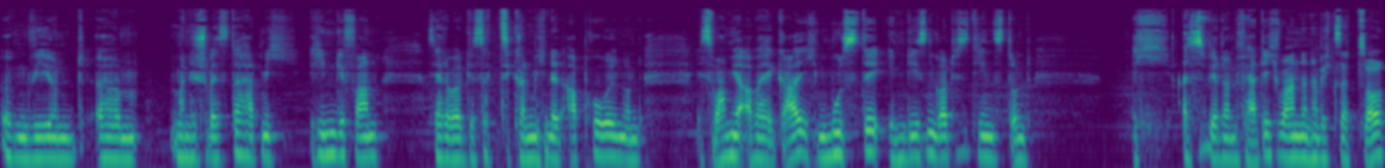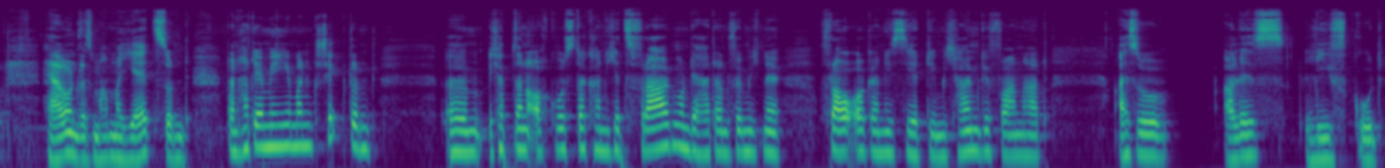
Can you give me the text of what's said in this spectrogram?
irgendwie. Und ähm, meine Schwester hat mich hingefahren. Sie hat aber gesagt, sie kann mich nicht abholen. Und es war mir aber egal. Ich musste in diesen Gottesdienst. Und ich, als wir dann fertig waren, dann habe ich gesagt, so, Herr, und was machen wir jetzt? Und dann hat er mir jemanden geschickt und ähm, ich habe dann auch gewusst, da kann ich jetzt fragen. Und er hat dann für mich eine Frau organisiert, die mich heimgefahren hat. Also alles lief gut.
